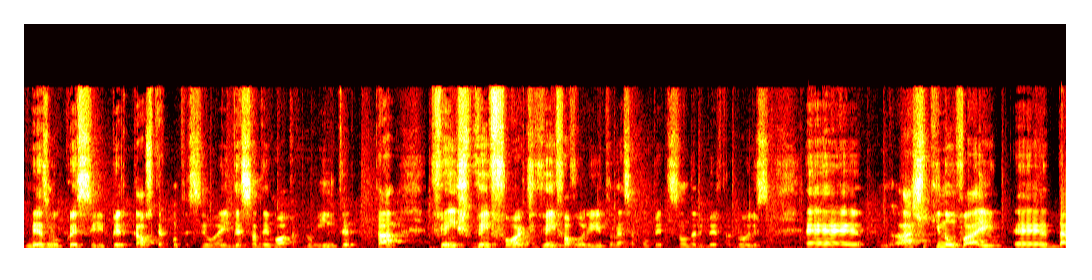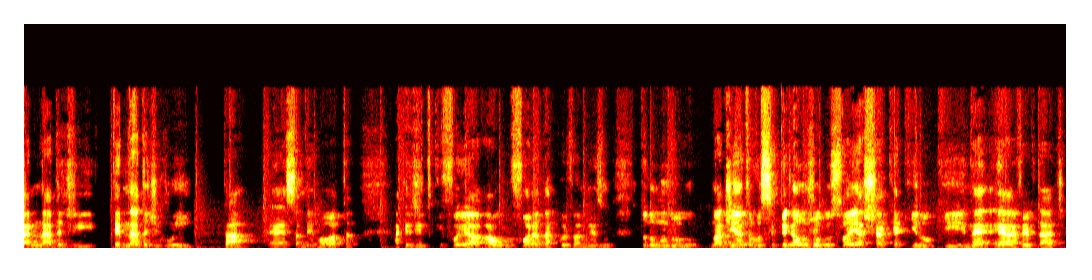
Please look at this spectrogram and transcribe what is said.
mesmo com esse percalço que aconteceu aí, dessa derrota para o Inter, tá? Vem, vem forte, vem favorito nessa competição da Libertadores. É, acho que não vai é, dar nada de. ter nada de ruim tá? Essa derrota. Acredito que foi algo fora da curva mesmo. Todo mundo. Não adianta você pegar um jogo só e achar que aquilo que né, é a verdade.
